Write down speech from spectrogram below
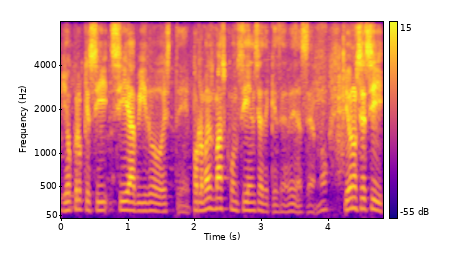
yo creo que sí sí ha habido este por lo menos más conciencia de que se debe de hacer, ¿no? Yo no sé si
